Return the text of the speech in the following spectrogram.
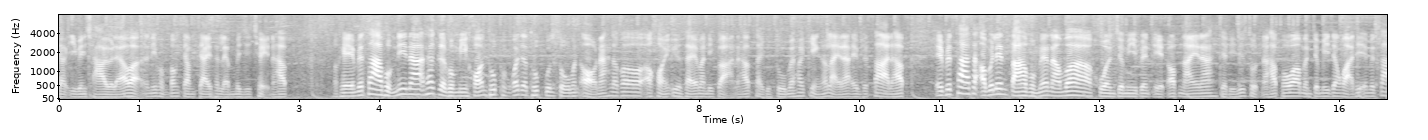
จากอีเวนต์ชาอยู่แล้วอะ อันนี้ผมต้องจำใจแสลมไปเฉยๆนะครับ โอเคเอมเบซ่าผมนี่นะ ถ้าเกิดผมมีค้อนทุบผมก็จะทุบกุนซูมันออกนะ แล้วก็เอาของอื่นใส่มันดีกว่านะครับ ใส่กุนซูไม่ค่อยเก่งเท่าไหร่นะเอมเบซ่านะครับ เอมเบซ่าถ้าเอาไปเล่นตาผมแนะนำว่าควรจะมีเป็นเอ็ดออฟไนท์นะจะดีที่สุดนะครับ เพราะว่ามันจะมีจังหวะที่เอมเบซ่า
